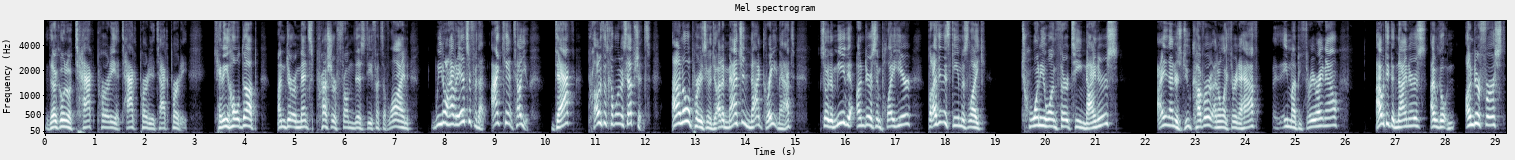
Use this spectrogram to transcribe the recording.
they're going to attack Purdy, attack Purdy, attack Purdy. Can he hold up under immense pressure from this defensive line? We don't have an answer for that. I can't tell you. Dak probably throws a couple of interceptions. I don't know what Purdy's going to do. I'd imagine not great, Matt. So to me, the under's in play here, but I think this game is like 21 13 Niners. I think Niners do cover. I don't like three and a half. It might be three right now. I would take the Niners. I would go under first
